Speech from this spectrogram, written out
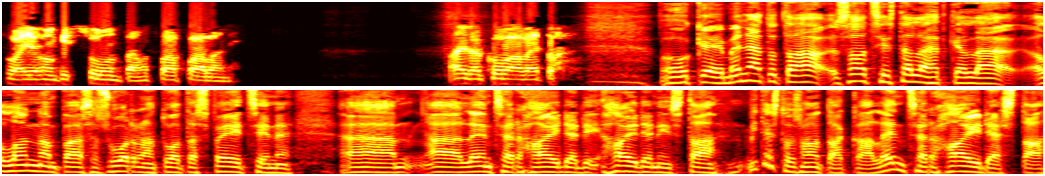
sua johonkin suuntaan, mutta vapaalla, niin aika kova veto. Okei, mennään tota, sä oot siis tällä hetkellä langan päässä suorana tuolta Sveitsin ää, ää, Lenzer Haideni, Haidenista, miten toi sanotaankaan, Lenzer Haidesta,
